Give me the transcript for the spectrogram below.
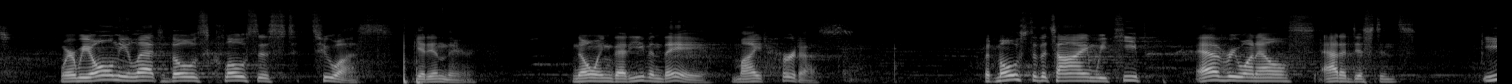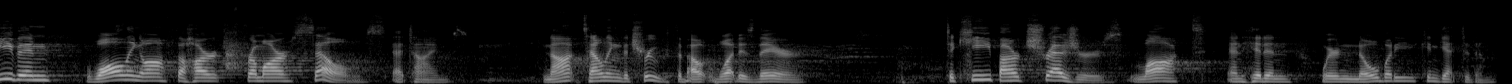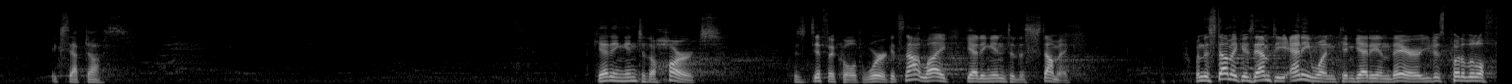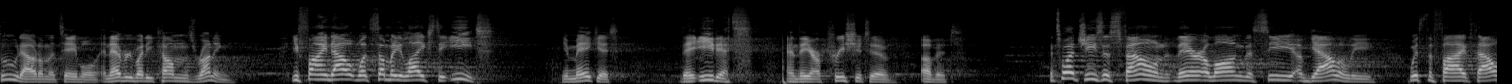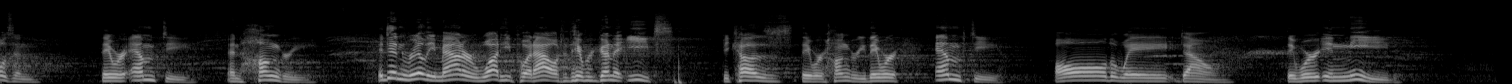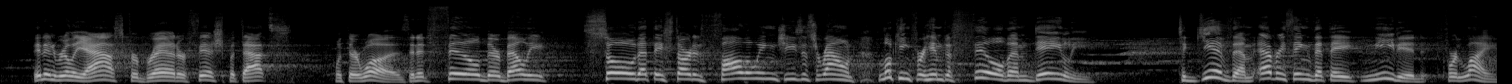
where we only let those closest to us get in there knowing that even they might hurt us. But most of the time, we keep everyone else at a distance, even walling off the heart from ourselves at times, not telling the truth about what is there, to keep our treasures locked and hidden where nobody can get to them except us. Getting into the heart is difficult work. It's not like getting into the stomach. When the stomach is empty, anyone can get in there. You just put a little food out on the table and everybody comes running. You find out what somebody likes to eat, you make it, they eat it, and they are appreciative of it. It's what Jesus found there along the Sea of Galilee with the 5,000. They were empty and hungry it didn't really matter what he put out, they were going to eat because they were hungry. They were empty all the way down. They were in need. They didn't really ask for bread or fish, but that's what there was. And it filled their belly so that they started following Jesus around, looking for him to fill them daily, to give them everything that they needed for life.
